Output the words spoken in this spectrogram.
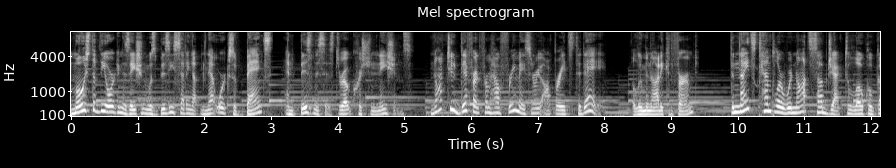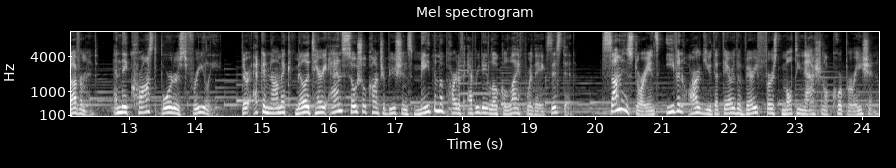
Most of the organization was busy setting up networks of banks and businesses throughout Christian nations. Not too different from how Freemasonry operates today. Illuminati confirmed. The Knights Templar were not subject to local government and they crossed borders freely. Their economic, military, and social contributions made them a part of everyday local life where they existed. Some historians even argue that they are the very first multinational corporation.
